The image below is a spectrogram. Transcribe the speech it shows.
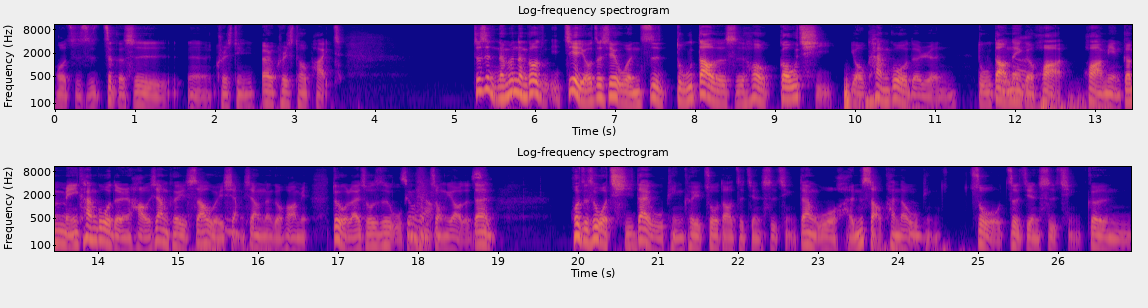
或者是这个是嗯，Christine 呃，Crystal Pite，就是能不能够借由这些文字读到的时候，勾起有看过的人读到那个画画面，跟没看过的人好像可以稍微想象那个画面。对我来说是五评很重要的，但或者是我期待五评可以做到这件事情，但我很少看到五评。做这件事情，更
